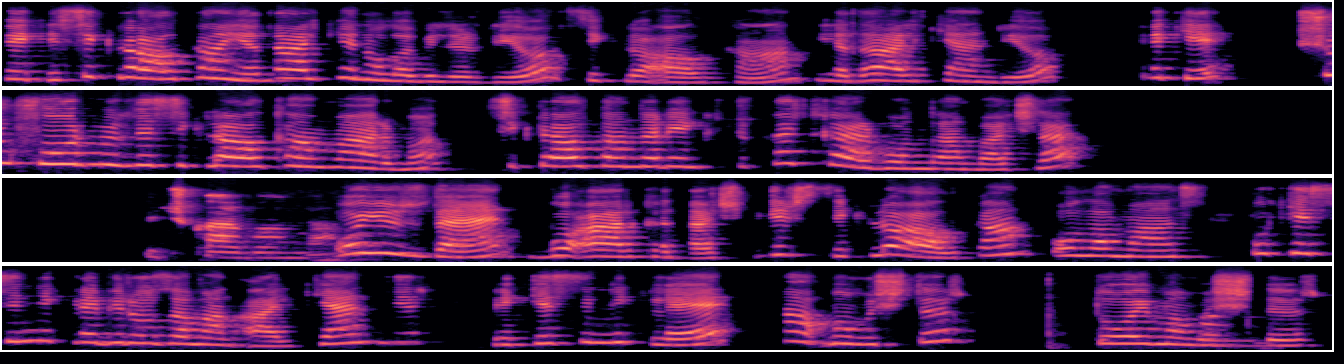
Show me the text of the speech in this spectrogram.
Peki sikloalkan ya da alken olabilir diyor. Sikloalkan ya da alken diyor. Peki şu formülde sikloalkan var mı? Sikloalkanlar en küçük kaç karbondan başlar? 3 karbondan. O yüzden bu arkadaş bir sikloalkan olamaz. Bu kesinlikle bir o zaman alkendir. ve kesinlikle ne yapmamıştır? Doymamıştır.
